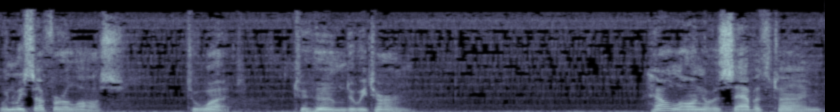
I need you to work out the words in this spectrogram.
When we suffer a loss, to what? To whom do we turn? How long of a Sabbath time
